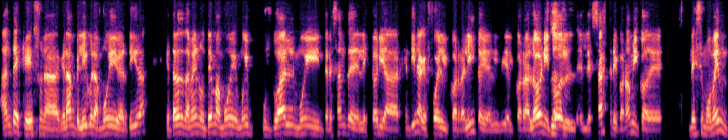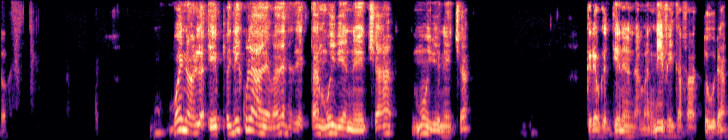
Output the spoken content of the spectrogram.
antes, que es una gran película muy divertida, que trata también un tema muy, muy puntual, muy interesante de la historia argentina, que fue el corralito y el, corralón y todo el, desastre económico de, de ese momento. Bueno, la eh, película además de estar muy bien hecha, muy bien hecha, creo que tiene una magnífica factura.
